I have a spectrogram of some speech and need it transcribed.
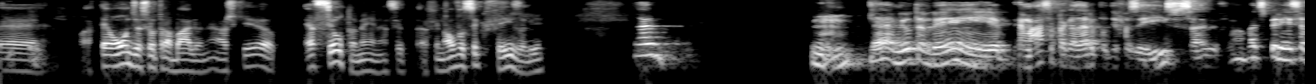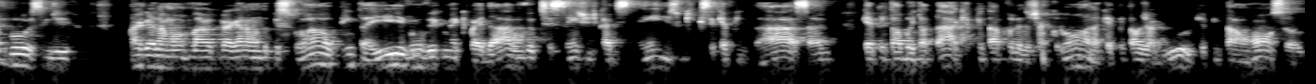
é, até onde é seu trabalho, né? Acho que é seu também, né? Você, afinal, você que fez ali. É, uhum. é meu também. É, é massa pra galera poder fazer isso, sabe? Foi uma experiência boa, assim, de largar na mão, largar na mão do pessoal, pinta aí, vamos ver como é que vai dar, vamos ver o que você sente de cada stencil, o que, que você quer pintar, sabe? Quer pintar o boitatá, quer pintar a folha da chacrona, quer pintar o jaguro, quer pintar a onça, o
